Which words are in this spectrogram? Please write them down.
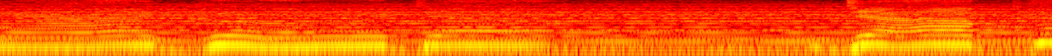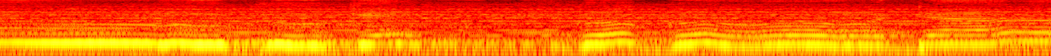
ngagoda dapu guge gogoda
